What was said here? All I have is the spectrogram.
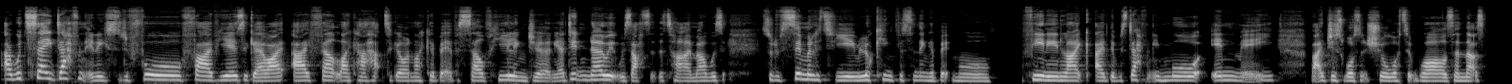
I would say definitely sort of four, five years ago, I, I felt like I had to go on like a bit of a self healing journey. I didn't know it was that at the time. I was sort of similar to you, looking for something a bit more feeling like I, there was definitely more in me, but I just wasn't sure what it was. And that's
